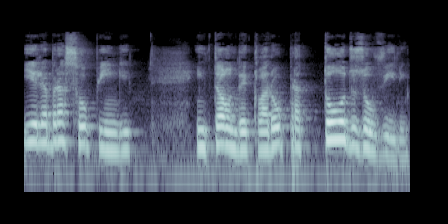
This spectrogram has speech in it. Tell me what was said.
e ele abraçou Ping. Então declarou para todos ouvirem:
